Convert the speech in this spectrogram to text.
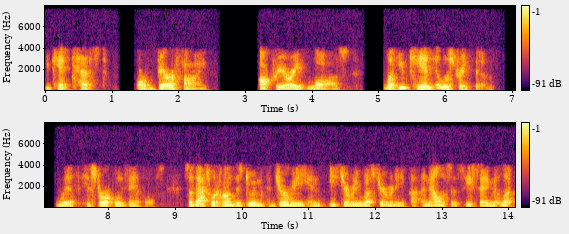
you can't test or verify a priori laws, but you can illustrate them with historical examples. So that's what Hans is doing with the Germany and East Germany, West Germany uh, analysis. He's saying that, look,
